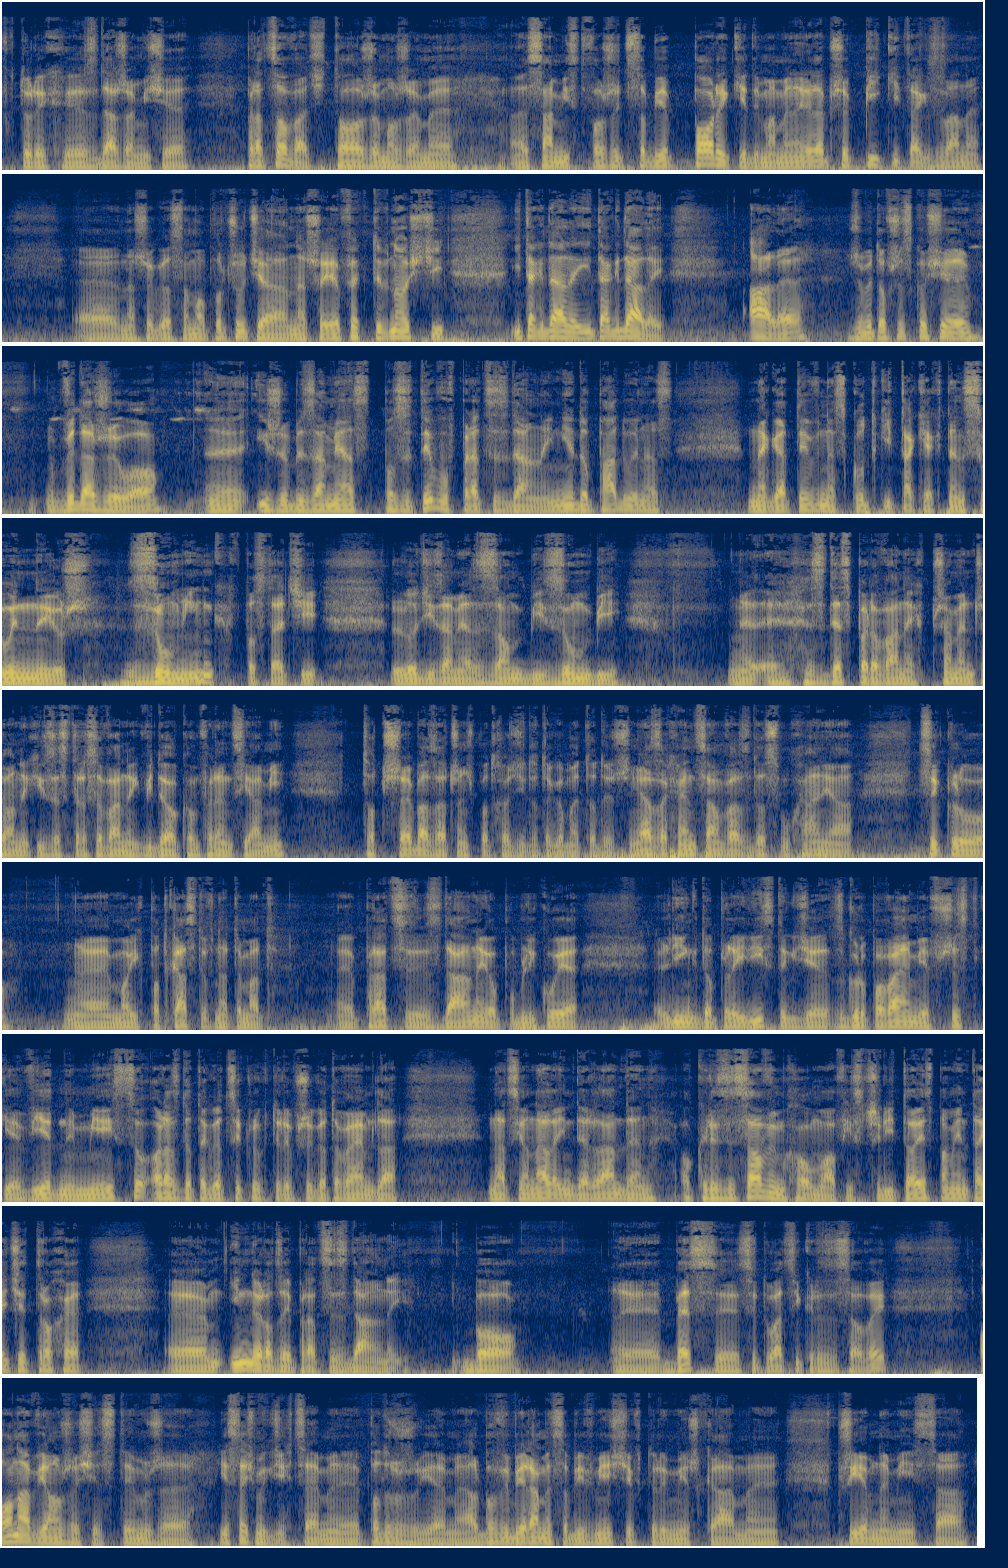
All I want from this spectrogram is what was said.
w których zdarza mi się pracować. To, że możemy e, sami stworzyć sobie pory, kiedy mamy najlepsze piki, tak zwane e, naszego samopoczucia, naszej efektywności i tak dalej, i tak. Ale żeby to wszystko się wydarzyło e, i żeby zamiast pozytywów pracy zdalnej nie dopadły nas negatywne skutki, tak jak ten słynny już zooming w postaci ludzi zamiast zombie, zombie e, zdesperowanych, przemęczonych i zestresowanych wideokonferencjami, to trzeba zacząć podchodzić do tego metodycznie. Ja zachęcam Was do słuchania cyklu e, moich podcastów na temat pracy zdalnej. Opublikuję link do playlisty, gdzie zgrupowałem je wszystkie w jednym miejscu oraz do tego cyklu, który przygotowałem dla Nationale Interlanden o kryzysowym home office, czyli to jest, pamiętajcie, trochę inny rodzaj pracy zdalnej, bo e, bez e, sytuacji kryzysowej ona wiąże się z tym, że jesteśmy gdzie chcemy, podróżujemy albo wybieramy sobie w mieście, w którym mieszkamy, przyjemne miejsca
